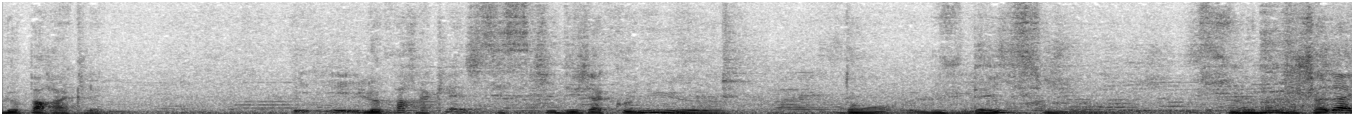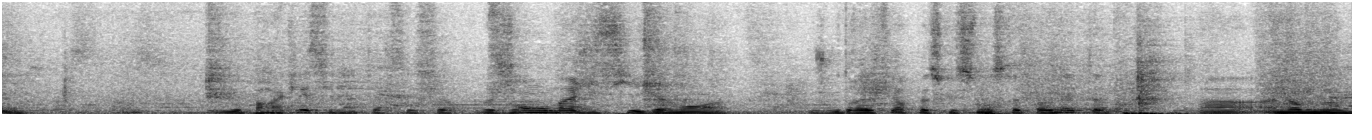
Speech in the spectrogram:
le paraclet. Et, le paraclet, c'est ce qui est déjà connu euh, dans le judaïsme sous le nom du Shaddai. Le paraclet, c'est l'intercesseur. Je rends hommage ici également, à- je voudrais le faire parce que sinon ce serait pas honnête, à un homme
